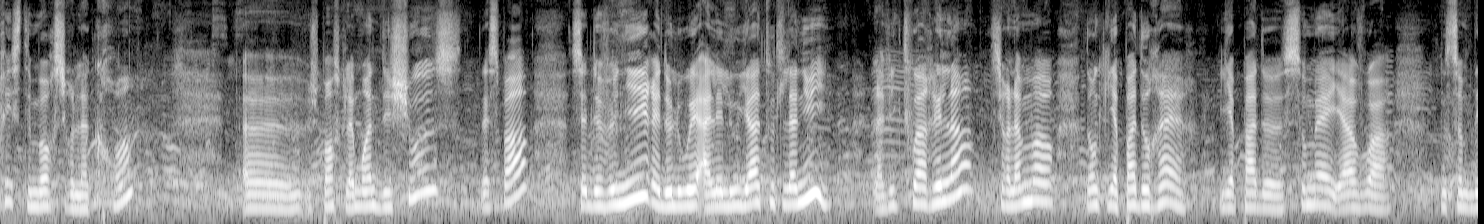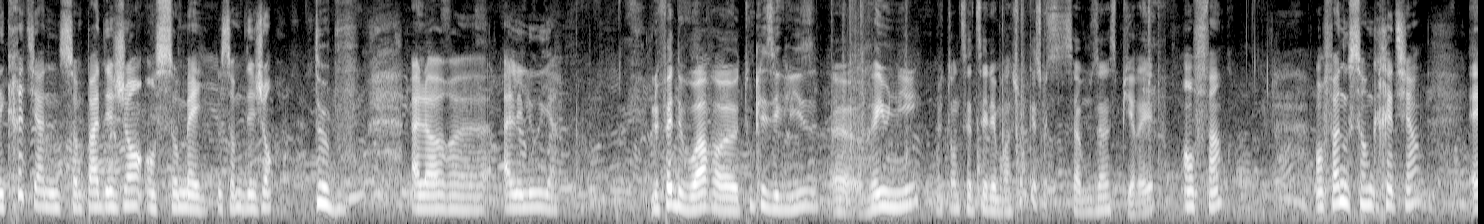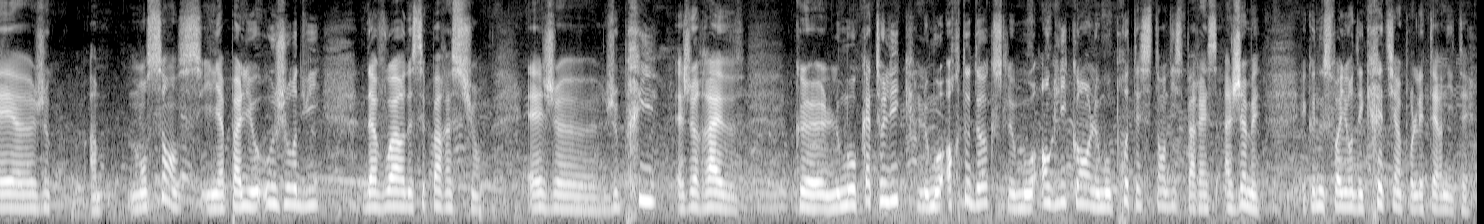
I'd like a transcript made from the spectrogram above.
Christ est mort sur la croix, euh, je pense que la moindre des choses, n'est-ce pas, c'est de venir et de louer Alléluia toute la nuit. La victoire est là sur la mort. Donc il n'y a pas d'horaire, il n'y a pas de sommeil à avoir. Nous sommes des chrétiens, nous ne sommes pas des gens en sommeil, nous sommes des gens debout. Alors, euh, Alléluia. Le fait de voir euh, toutes les églises réunies le temps de cette célébration, qu'est-ce que ça vous a inspiré? Enfin, enfin nous sommes chrétiens et je, à mon sens, il n'y a pas lieu aujourd'hui d'avoir de séparation. Et je, je prie et je rêve que le mot catholique, le mot orthodoxe, le mot anglican, le mot protestant disparaissent à jamais et que nous soyons des chrétiens pour l'éternité.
